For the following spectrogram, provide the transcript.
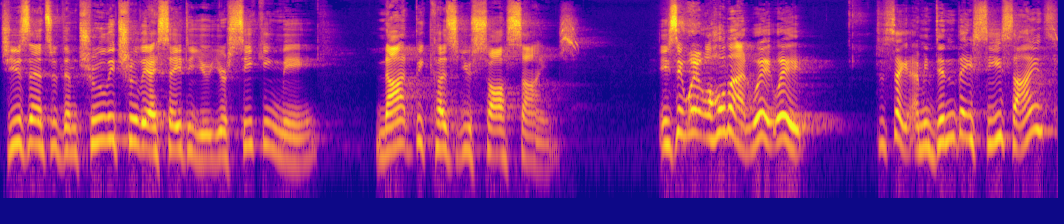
Jesus answered them, Truly, truly, I say to you, you're seeking me not because you saw signs. And you say, Wait, well, hold on, wait, wait, just a second. I mean, didn't they see signs?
